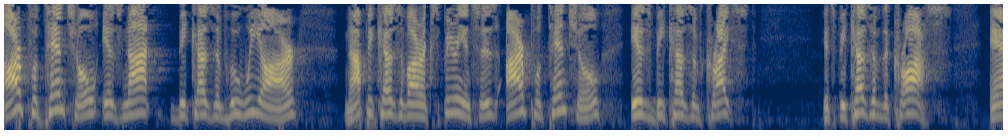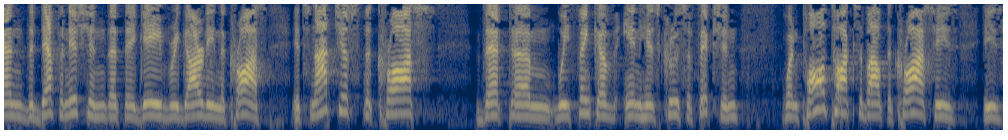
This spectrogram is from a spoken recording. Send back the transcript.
our potential is not because of who we are, not because of our experiences. Our potential is because of Christ. It's because of the cross and the definition that they gave regarding the cross it's not just the cross that um, we think of in his crucifixion. When Paul talks about the cross, he's, he's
